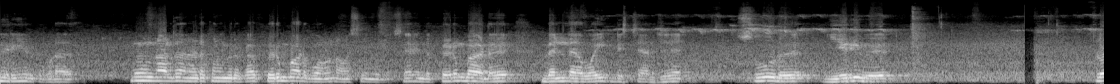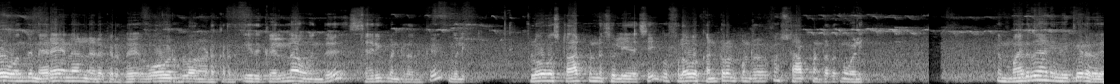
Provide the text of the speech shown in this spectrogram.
மீறியும் இருக்கக்கூடாது. மூணு நாள் தான் நடக்கணுங்கிறக்கா பெரும்பாடு போகணும்னு அவசியம் இல்லை. சரி இந்த பெரும்பாடு வெள்ளை ஒயிட் டிஸ்சார்ஜு சூடு எரிவு ஃப்ளோ வந்து நிறைய நாள் நடக்கிறது ஓவர் ஃப்ளோ நடக்கிறது. இதுக்கெல்லாம் வந்து சரி பண்ணுறதுக்கு வழி. ஃப்ளோவை ஸ்டார்ட் பண்ண சொல்லியாச்சு. இப்போ ஃப்ளோவை கண்ட்ரோல் பண்ணுறதுக்கும் ஸ்டாப் பண்ணுறதுக்கும் வழி. இந்த மருதாணி வைக்கிறது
